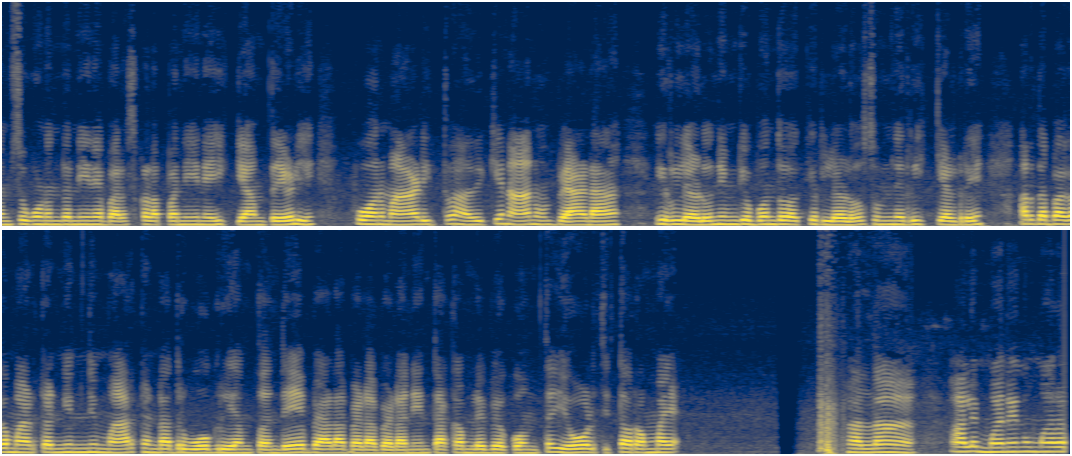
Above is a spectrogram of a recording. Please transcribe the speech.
ನಮ್ಮ ಸುಗುಣಂದು ನೀನೇ ಬರೆಸ್ಕೊಳಪ್ಪ, ನೀನೇ ಇಕ್ಕೆ ಅಂತ ಹೇಳಿ ಫೋನ್ ಮಾಡಿತ್ತು. ಅದಕ್ಕೆ ನಾನು ಬೇಡ ಇರ್ಲೇಳು, ನಿಮಗೆ ಬಂದು ಹಾಕಿರ್ಲೇಳು ಸುಮ್ಮನೆ ರೀ ಕೇಳ್ರಿ. ಅರ್ಧ ಭಾಗ ಮಾಡ್ಕೊಂಡು ನಿಮ್ಮ ನಿಮ್ಮ ಮಾರ್ಕೊಂಡಾದ್ರೂ ಹೋಗ್ರಿ ಅಂತಂದೆ. ಬೇಡ ಬೇಡ ಬೇಡ ನೀನು ತಕಂಬಲೇಬೇಕು ಅಂತ ಹೇಳ್ತಿತ್ತು ಅವ್ರ ಅಮ್ಮಯ್ಯ. ಅಲ್ಲ, ಅಲ್ಲಿ ಮನೇನು ಮಾರೋ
